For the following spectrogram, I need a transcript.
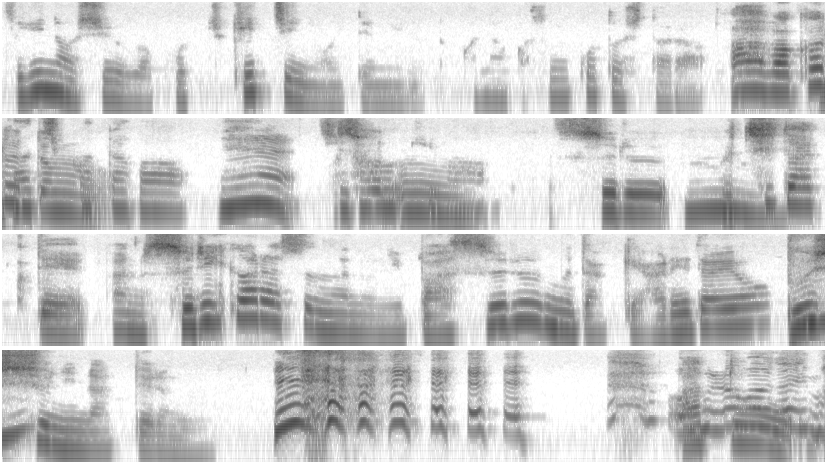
次の週はこっちキッチンに置いてみるとかなんかそういうことしたらあわかると思う。方がね違う気そううんが。する、ううんちだってあのすりガラスなのにバスルームだけあれだよブッシュになってるもん。お風呂場が今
